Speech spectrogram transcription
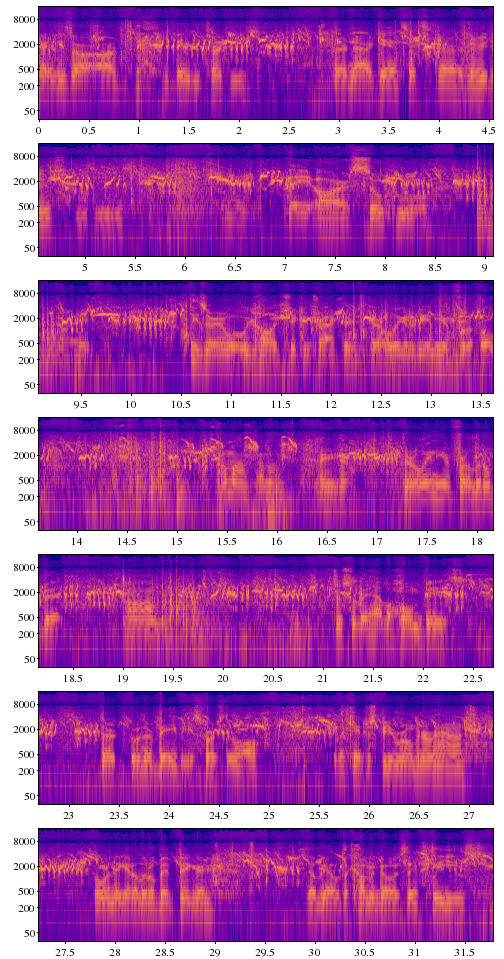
Okay, these are our baby turkeys. They're Narragansetts. They're native species. And they are so cool. Alright. These are in what we call a chicken tractor. They're only going to be in here for... Oh! Come on, come on. There you go. They're only in here for a little bit. Um, just so they have a home base. They're, they're babies, first of all. So they can't just be roaming around. But when they get a little bit bigger, they'll be able to come and go as they please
